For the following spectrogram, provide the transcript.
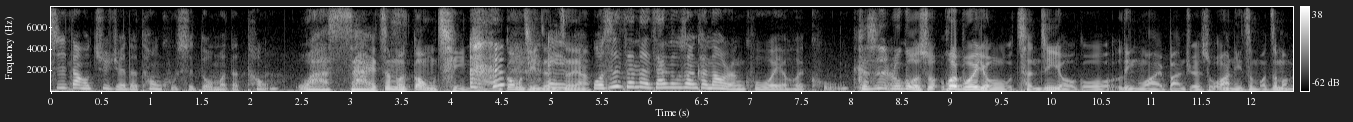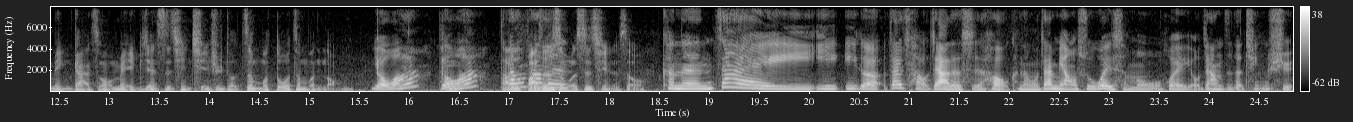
知道拒绝的痛苦是多么的痛！哇塞，这么共情啊，共情成这样。我是真的在路上看到人哭，我也会哭。可是如果说会不会有曾经有过另外一半觉得说，哇，你怎么这么敏感？什么每一件事情情绪都这么多这么浓？有啊，有啊。他是发生什么事情的时候？可能在一一个在吵架的时候，可能我在描述为什么我会有这样子的情绪。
